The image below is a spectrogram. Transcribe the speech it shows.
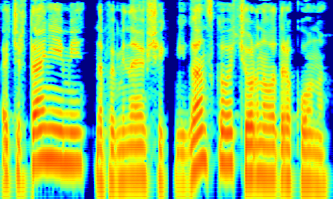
очертаниями напоминающая гигантского черного дракона.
